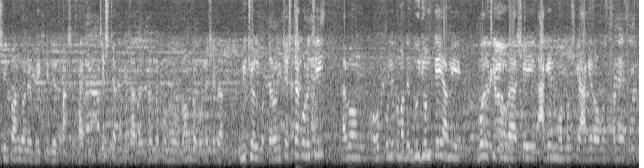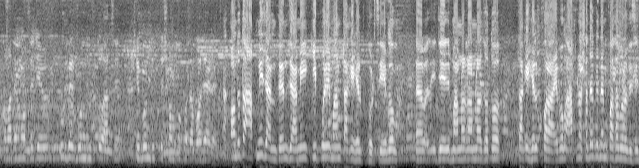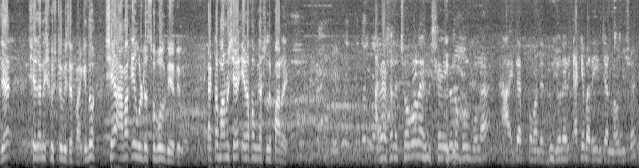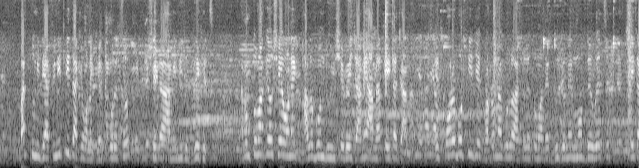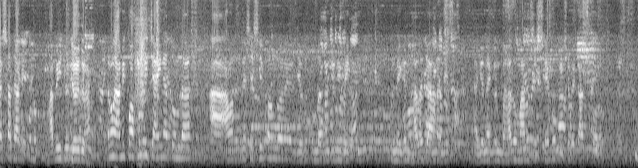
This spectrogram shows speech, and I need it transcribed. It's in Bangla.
শিল্পাঙ্গনের ব্যক্তিদের পাশে থাকি, চেষ্টা করি তাদের জন্য কোনো দ্বন্দ্ব হলে সেটা মিউচুয়াল করতে। এবং চেষ্টা করেছি এবং হোপফুলি তোমাদের দুইজনকেই আমি বলেছি, তোমরা সেই আগের মতো, সেই আগের অবস্থানে তোমাদের মধ্যে যে পূর্বের বন্ধুত্ব আছে, সেই বন্ধুত্বের সম্পর্কটা বজায় রাখবে। অন্তত আপনি জানতেন যে আমি কি পরিমাণ তাকে হেল্প করছি এবং যে মামলা টামলা যত তাকে হেল্প করা এবং আপনার সাথেও কিন্তু আমি কথা বলে দিছি যে সে জানি সুষ্ঠু বিচার পায়। কিন্তু সে আমাকে উল্টো সবল দিয়ে দিল। একটা মানুষ এরকম আসলে পারে? আমি আসলে ছবলের বিষয়ে এগুলো বলব না। এটা তোমাদের দুজনের একেবারে ইন্টারনাল বিষয়। বাট তুমি ডেফিনেটলি তাকে অনেক হেল্প করেছ। সেটা আমি নিজে দেখেছি। এবং তোমাকেও সে অনেক ভালো বন্ধু হিসেবেই জানে আমার এটা জানা। এর পরবর্তী যে ঘটনাগুলো আসলে তোমাদের দুজনের মধ্যে হয়েছে সেটার সাথে আমি কোনোভাবেই জড়িত। এবং আমি কখনোই চাই না তোমরা আমাদের দেশের শিল্পাঙ্গনের যেহেতু তোমরা দুজনই ব্যক্তি তুমি একজন ভালো জার্নালিস্ট একজন একজন ভালো মানুষের সেবক হিসেবে কাজ করো।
